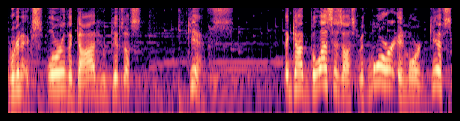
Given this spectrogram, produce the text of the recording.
we're going to explore the God who gives us gifts. That God blesses us with more and more gifts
